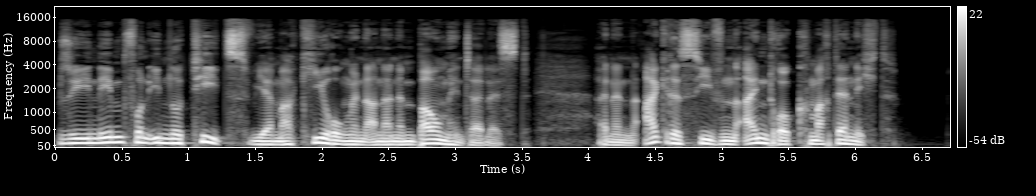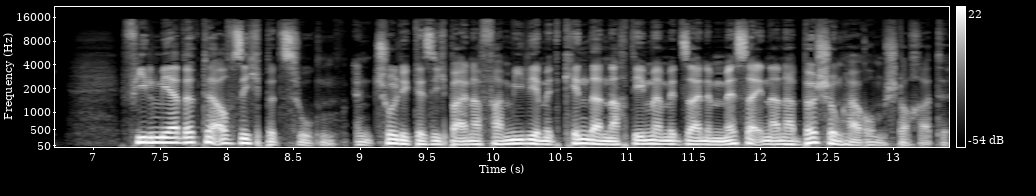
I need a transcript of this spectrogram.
Sie nehmen von ihm Notiz, wie er Markierungen an einem Baum hinterlässt. Einen aggressiven Eindruck macht er nicht. Vielmehr wirkt er auf sich bezogen, entschuldigte sich bei einer Familie mit Kindern, nachdem er mit seinem Messer in einer Böschung herumstocherte.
